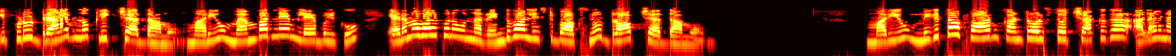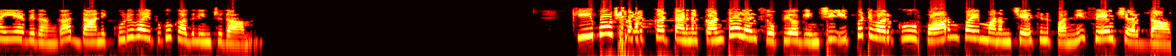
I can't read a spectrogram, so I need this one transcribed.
ఇప్పుడు డ్రాగ్ను క్లిక్ చేద్దాము మరియు మెంబర్ నేమ్ లేబుల్కు ఎడమ వైపున ఉన్న రెండవ లిస్ట్ బాక్స్ను డ్రాప్ చేద్దాము. మరియు మిగతా ఫార్మ్ కంట్రోల్స్తో చక్కగా అలైన్ అయ్యే విధంగా దాని కుడి వైపుకు కదిలించుదాం. కీబోర్డ్ షార్ట్ కట్ అయిన కంట్రోల్ S ఉపయోగించి ఇప్పటి వరకు ఫార్మ్ పై మనం చేసిన పనిని సేవ్ చేద్దాం.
